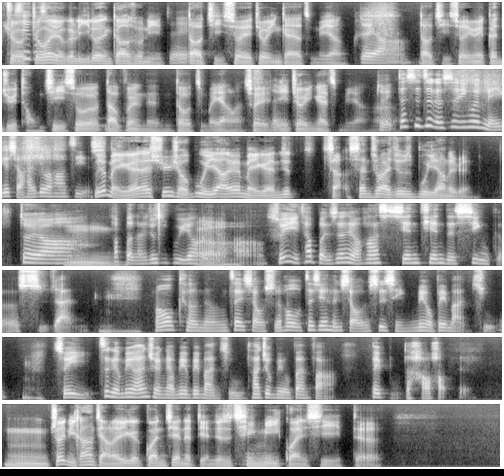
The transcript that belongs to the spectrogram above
就就会有个理论告诉你，到几岁就应该要怎么样。对啊，到几岁，因为根据统计说，大部分人都怎么样了，所以你就应该怎么样。对，但是这个是因为每一个小孩都有他自己的，因为每个人的需求不一样，因为每个人就长生出来就是不一样的人。对啊，嗯，他本来就是不一样的人啊，所以他本身有他先天的性格使然，嗯，然后可能在小时候这些很小的事情没有被满足，嗯，所以这个没有安全感没有被满足，他就没有办法被补得好好的。嗯，所以你刚刚讲了一个关键的点，就是亲密关系的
